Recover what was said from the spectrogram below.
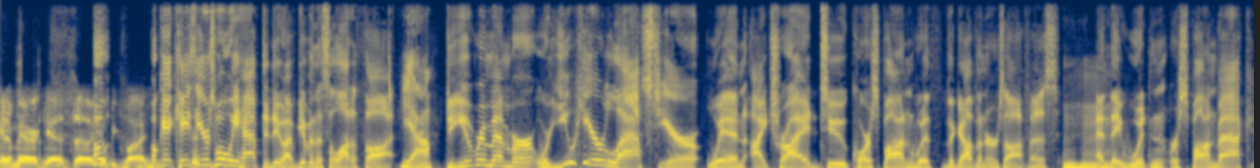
in America. So you'll be fine. Oh, Okay, Casey, here's what we have to do. I've given this a lot of thought. Yeah. Do you remember, were you here last year when I tried to correspond with the governor's office Mm-hmm. and they wouldn't respond back?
